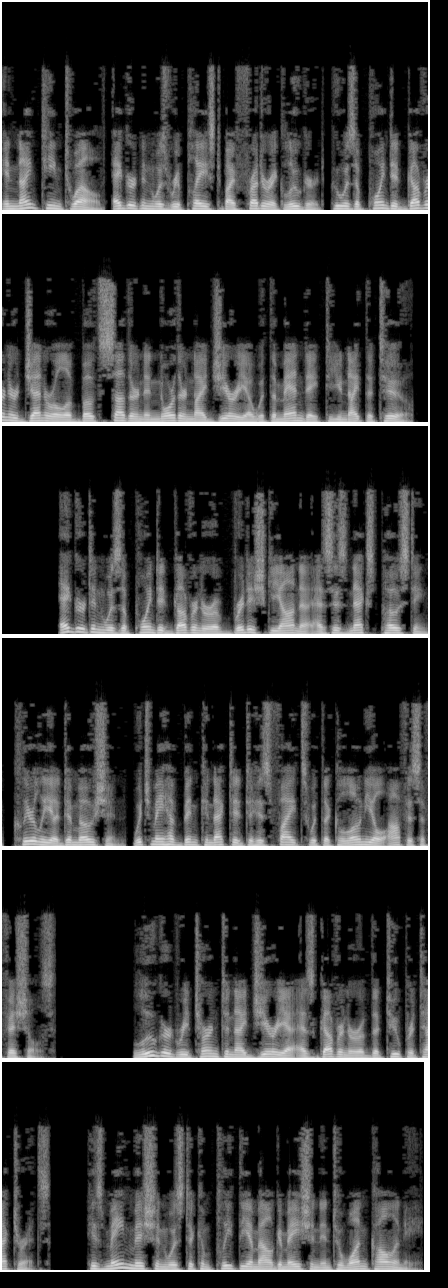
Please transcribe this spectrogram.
In 1912, Egerton was replaced by Frederick Lugard, who was appointed Governor-General of both southern and northern Nigeria with the mandate to unite the two. Egerton was appointed Governor of British Guiana as his next posting, clearly a demotion, which may have been connected to his fights with the colonial office officials. Lugard returned to Nigeria as governor of the two protectorates. His main mission was to complete the amalgamation into one colony.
